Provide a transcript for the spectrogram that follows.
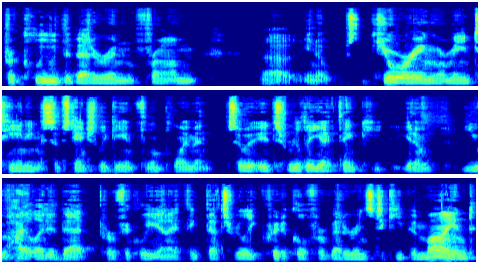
preclude the veteran from uh, you know securing or maintaining substantially gainful employment. So it's really, I think, you know, you highlighted that perfectly, and I think that's really critical for veterans to keep in mind.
